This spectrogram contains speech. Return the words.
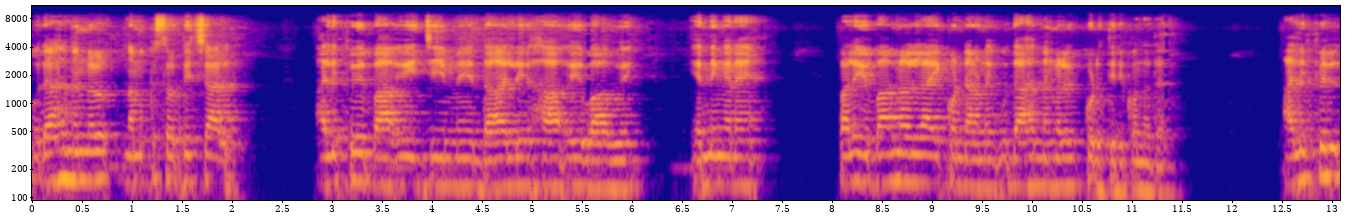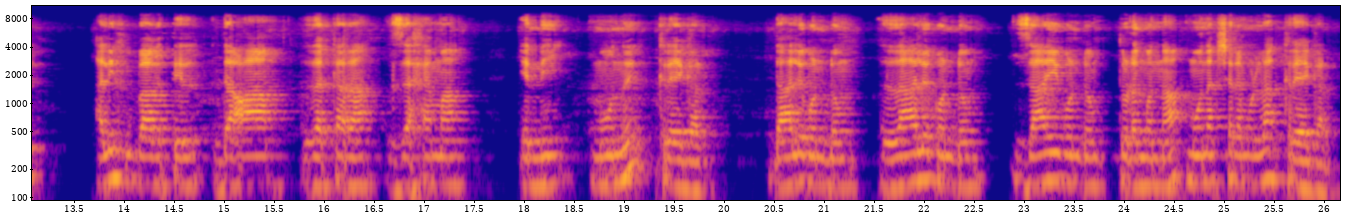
ഉദാഹരണങ്ങൾ നമുക്ക് ശ്രദ്ധിച്ചാൽ അലിഫ് ബാ ജീമ് ദാൽ ഹ വാവ് എന്നിങ്ങനെ പല വിഭാഗങ്ങളിലായി കൊണ്ടാണ് ഉദാഹരണങ്ങൾ കൊടുത്തിരിക്കുന്നത്. അലിഫിൽ അലിഫ് വിഭാഗത്തിൽ ദ സഹമ എന്നീ മൂന്ന് ക്രേകൾ ദാൽ കൊണ്ടും ലാൽ കൊണ്ടും കൊണ്ടും തുടങ്ങുന്ന മൂന്നക്ഷരമുള്ള ക്രിയകൾ.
